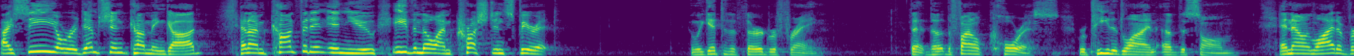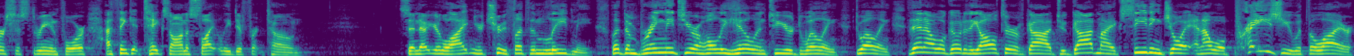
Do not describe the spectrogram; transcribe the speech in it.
I see your redemption coming, God, and I'm confident in you, even though I'm crushed in spirit. And we get to the third refrain, the, the, the final chorus, repeated line of the psalm. And now, in light of verses 3 and 4, I think it takes on a slightly different tone. Send out your light and your truth. Let them lead me. Let them bring me to your holy hill and to your dwelling, dwelling. Then I will go to the altar of God, to God my exceeding joy, and I will praise you with the lyre.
